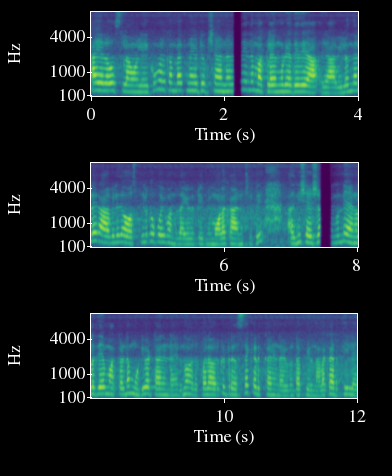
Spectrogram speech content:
ഹായ് ഹലോ അസ്സാം വലൈക്കും welcome back my YouTube channel ഇന്ന് മക്കളെയും കൂടി അതായത് രാവിലെ ഒന്നല്ല രാവിലെ ഹോസ്പിറ്റലൊക്കെ പോയി വന്നതായിരുന്നു ടീമി മോളെ കാണിച്ചിട്ട്. അതിനുശേഷം കൊണ്ട് ഞങ്ങളിത് മക്കളുടെ മുടി വെട്ടാനുണ്ടായിരുന്നു. അതുപോലെ അവർക്ക് ഡ്രസ്സൊക്കെ എടുക്കാനുണ്ടായിരുന്നു കേട്ടോ പെരുന്നാളൊക്കെ അടുത്തില്ലേ?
